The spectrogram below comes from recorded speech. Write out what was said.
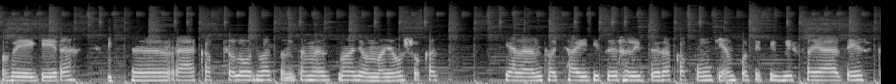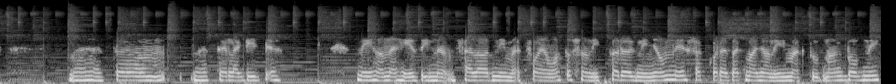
a végére rákapcsolódva, szerintem ez nagyon-nagyon sokat jelent, hogyha így időről időre kapunk ilyen pozitív visszajelzést, mert, mert tényleg így néha nehéz így nem feladni, meg folyamatosan így pörögni, nyomni, és akkor ezek nagyon így meg tudnak dobni,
